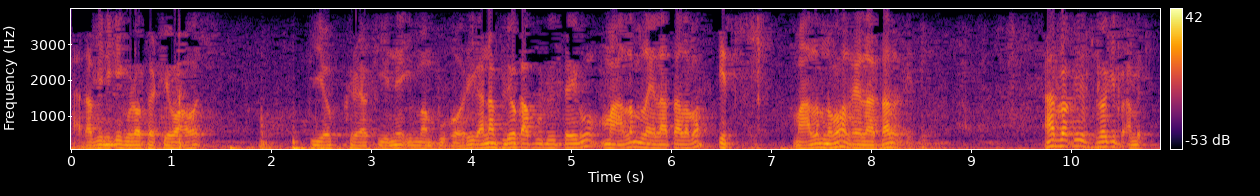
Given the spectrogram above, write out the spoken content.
Nah, tapi niki kula badhe waos biografi ini Imam Bukhari karena beliau kabudute itu malam Lailatul apa? Id. Malam napa Lailatul Id. Ah bagi bagi pamit.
